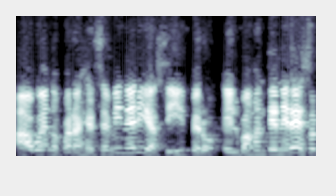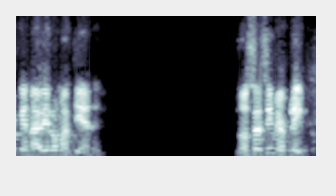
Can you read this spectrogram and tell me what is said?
Ah, bueno, para ejercer minería, sí, pero él va a mantener eso que nadie lo mantiene. No sé si me explico.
